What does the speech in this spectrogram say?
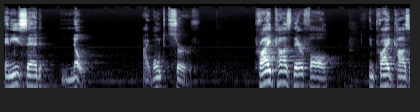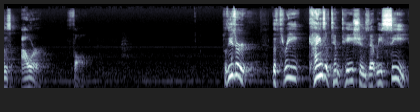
And he said, No, I won't serve. Pride caused their fall, and pride causes our fall. So these are the three kinds of temptations that we see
